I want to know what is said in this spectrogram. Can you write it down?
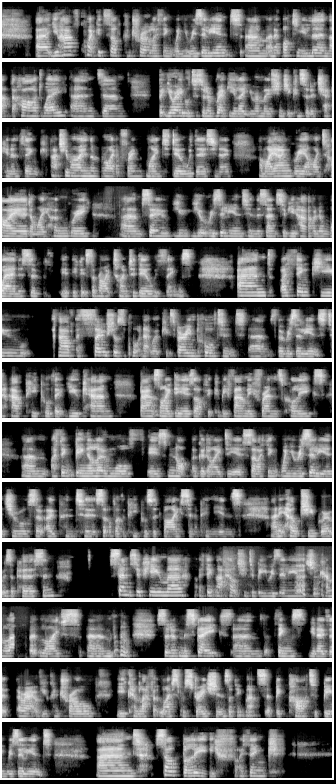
Uh, you have quite good self control, I think, when you're resilient. Um, and often you learn that the hard way. And um, but you're able to sort of regulate your emotions. You can sort of check in and think, actually, am I in the right frame of mind to deal with this? You know, am I angry? Am I tired? Am I hungry? Um, so you you're resilient in the sense of you have an awareness of if it's the right time to deal with things. And I think you have a social support network. It's very important um, for resilience to have people that you can bounce ideas off. It could be family, friends, colleagues um, I think being a lone wolf is not a good idea. So I think when you're resilient, you're also open to sort of other people's advice and opinions, and it helps you grow as a person. Sense of humour, I think that helps you to be resilient. you can laugh at life's um, sort of mistakes and things, you know, that are out of your control. You can laugh at life's frustrations. I think that's a big part of being resilient. And self belief, I think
